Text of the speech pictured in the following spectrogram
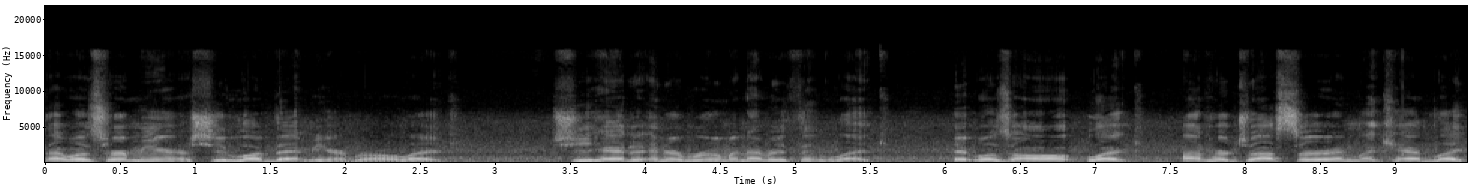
That was her mirror. She loved that mirror, bro. Like, she had it in her room and everything. Like, it was all, like, on her dresser and, like, had, like,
